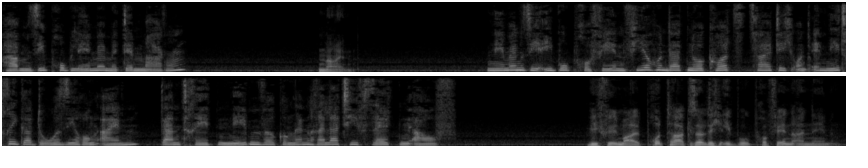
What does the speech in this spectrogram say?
Haben Sie Probleme mit dem Magen? Nein. Nehmen Sie Ibuprofen 400 nur kurzzeitig und in niedriger Dosierung ein, dann treten Nebenwirkungen relativ selten auf. Wie viel Mal pro Tag sollte ich Ibuprofen einnehmen?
